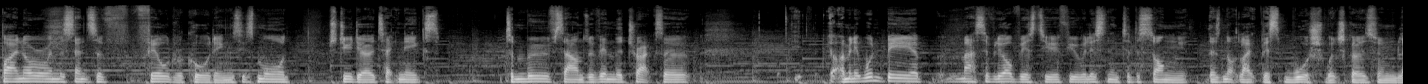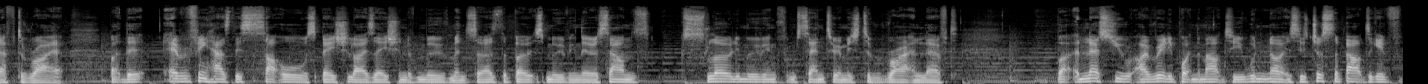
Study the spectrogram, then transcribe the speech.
binaural in the sense of field recordings. It's more studio techniques to move sounds within the track. So, I mean, it wouldn't be uh, massively obvious to you if you were listening to the song. There's not like this whoosh which goes from left to right, but the, everything has this subtle spatialization of movement. So as the boat's moving, there are sounds slowly moving from center image to right and left but unless you I really point them out to you, you wouldn't notice. It's just about to give.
